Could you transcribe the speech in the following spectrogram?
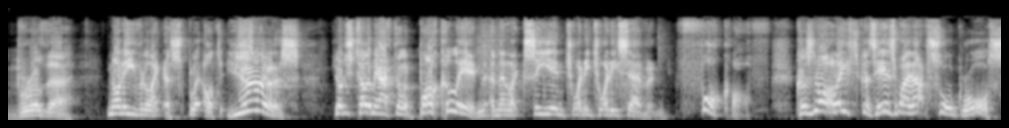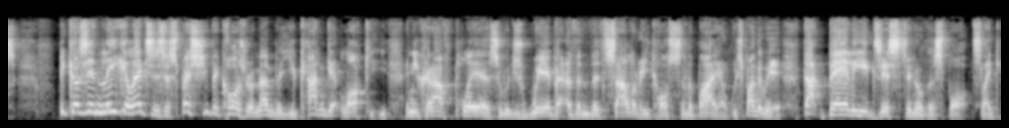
Mm. Brother. Not even like a split or two. Years! You're just telling me I have to like, buckle in and then like see you in 2027. Fuck off. Because not least, because here's why that's so gross. Because in League of Legends, especially because remember, you can get lucky and you can have players who are just way better than the salary costs of the buyout, which by the way, that barely exists in other spots. Like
